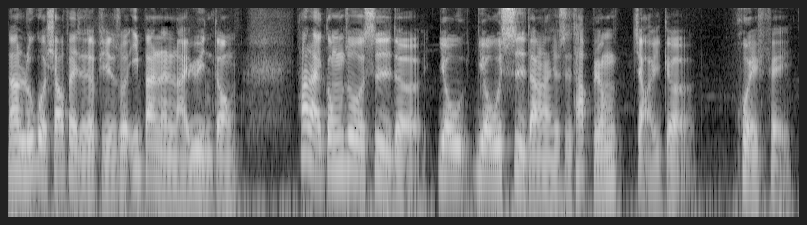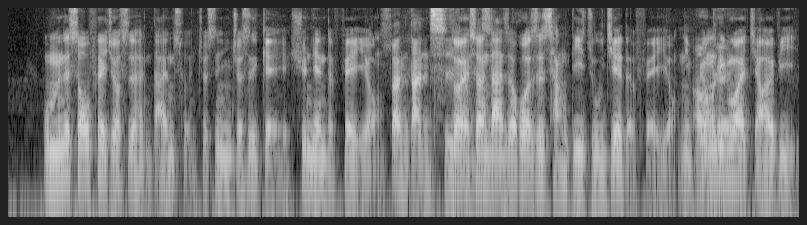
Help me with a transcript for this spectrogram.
那如果消费者，就比如说一般人来运动，他来工作室的优优势，当然就是他不用缴一个会费。我们的收费就是很单纯，就是你就是给训练的费用，算单次？对，算。单次或者是场地租借的费用，你不用另外缴一笔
